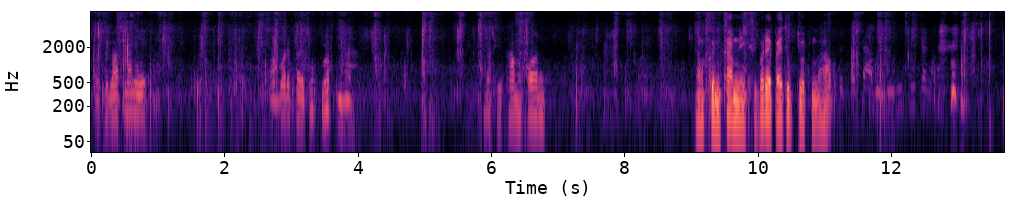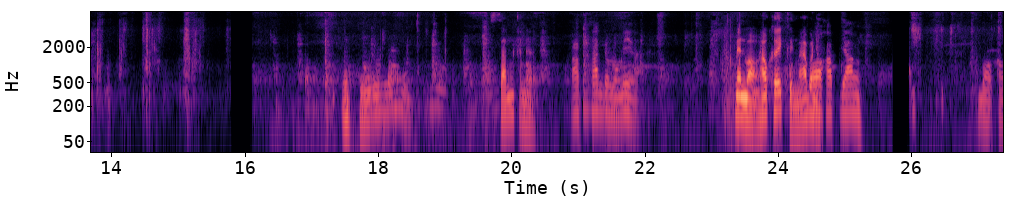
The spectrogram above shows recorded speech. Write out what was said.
เราจะลัดมานี่เราบ่ได้ไปทุกรถนะมาถือคำก่อน เอาขึ้นคำนี่สิบ่ได้ไปทุกจุดนะคครัรับ บ โอ้โห สั้นขนาด ครับท่านจะมองนี่แหละแม่นหมองเฮาเคยขึ้นมาบบ่อนี่ครับยัง บอกเขา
